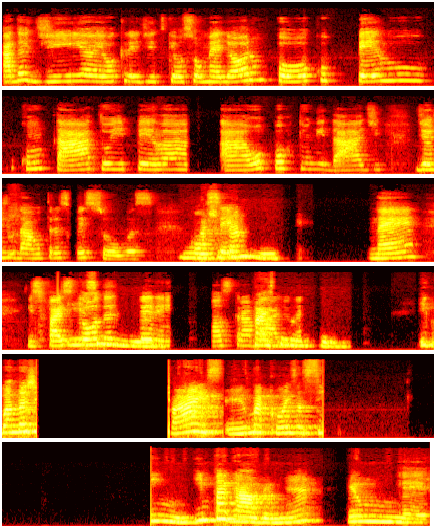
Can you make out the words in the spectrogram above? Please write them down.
cada dia eu acredito que eu sou melhor um pouco pelo contato e pela a oportunidade de ajudar outras pessoas. Certeza, né? Isso faz Isso toda a diferença no nosso trabalho, né? E quando a gente faz, é uma coisa assim impagável, né? É, um, é.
